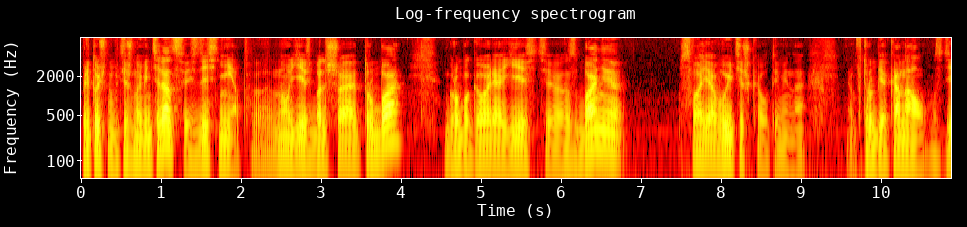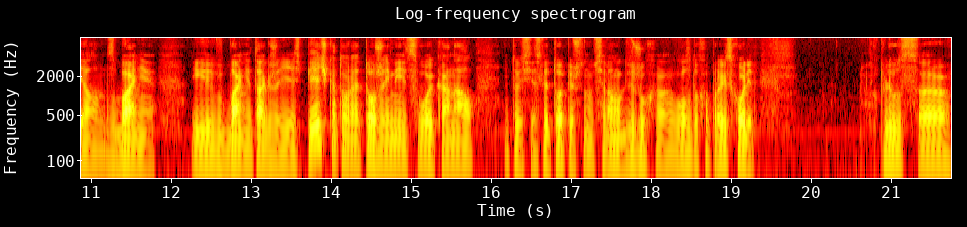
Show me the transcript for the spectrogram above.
приточно-вытяжной вентиляции здесь нет. Но есть большая труба, грубо говоря, есть э, с бани своя вытяжка, вот именно в трубе канал сделан с бани и в бане также есть печь, которая тоже имеет свой канал. И то есть, если топишь, ну, все равно движуха воздуха происходит. Плюс э, в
